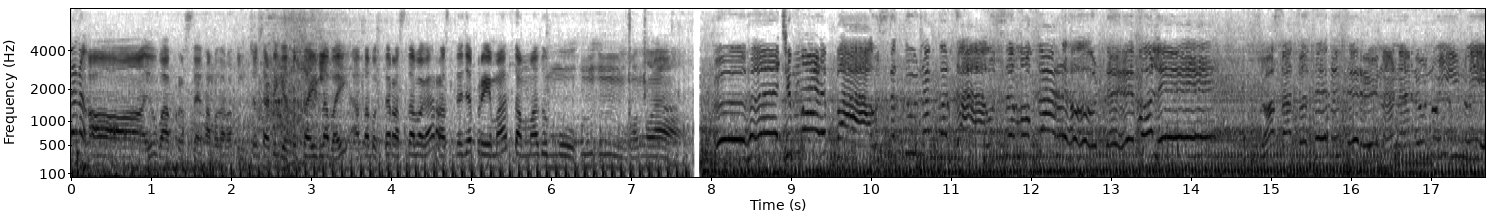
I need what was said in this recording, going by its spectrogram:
ना यो बाप रस्ता आहे थांबा जरा. तुमच्यासाठी घेतो साईडला भाई आता बघता रस्ता बघा. रस्त्याच्या प्रेमात दम्मा दुम्मू हम्म, हम्म, म्वा. ओ, हो, झिम्माळ पाऊस तू नको जाऊस मोकार होत बोले श्वासाचं धर धर नाना नुई नुई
